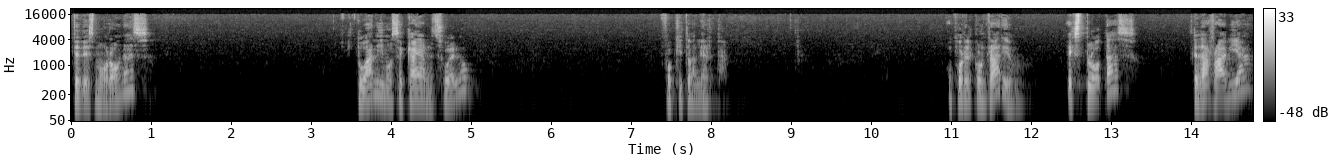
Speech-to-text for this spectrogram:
¿te desmoronas? Tu ánimo se cae al suelo, foquito alerta. O por el contrario, explotas, te da rabia,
